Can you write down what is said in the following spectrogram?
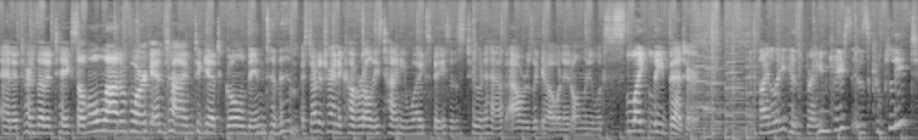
and it turns out it takes a whole lot of work and time to get gold into them. I started trying to cover all these tiny white spaces two and a half hours ago, and it only looks slightly better. And finally, his brain case is complete.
